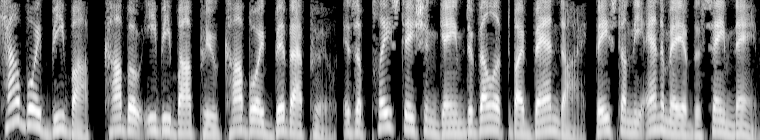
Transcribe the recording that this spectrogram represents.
Cowboy Bebop, Cabo Ibibapu Cowboy Bibapu is a PlayStation game developed by Bandai, based on the anime of the same name.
